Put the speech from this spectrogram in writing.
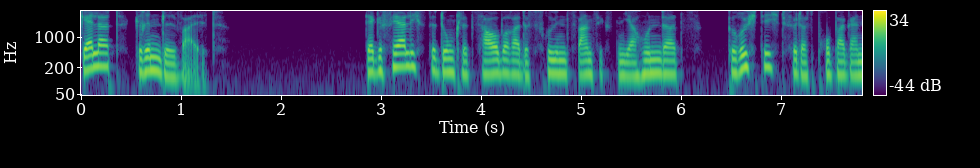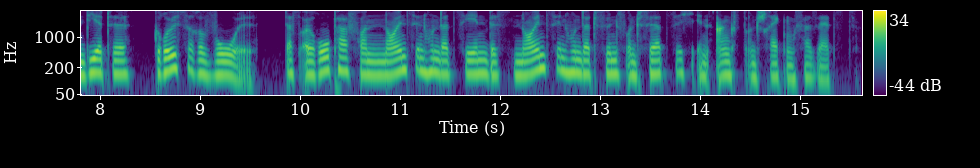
Gellert Grindelwald. Der gefährlichste dunkle Zauberer des frühen 20. Jahrhunderts, berüchtigt für das propagandierte größere Wohl, das Europa von 1910 bis 1945 in Angst und Schrecken versetzt.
